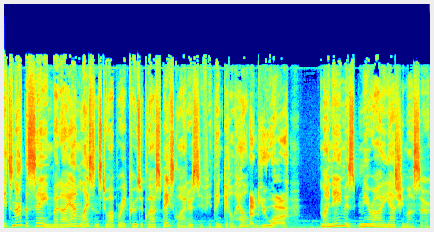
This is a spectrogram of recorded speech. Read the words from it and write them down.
It's not the same, but I am licensed to operate cruiser class space gliders if you think it'll help. And you are. My name is Mirai Yashima, sir.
